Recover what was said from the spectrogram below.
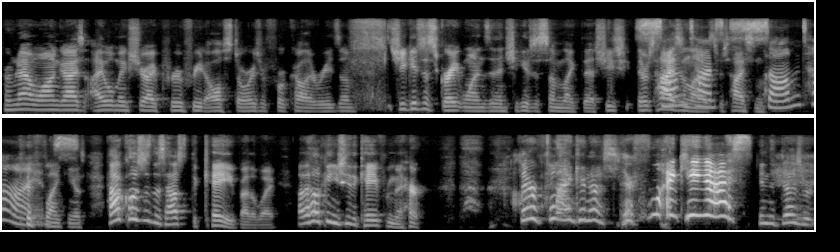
From now on, guys, I will make sure I proofread all stories before Carly reads them. She gives us great ones, and then she gives us some like this. She's there's highs and lows. There's highs and lows. Sometimes. Flanking us. How close is this house to the cave, by the way? How the hell can you see the cave from there? They're flanking us They're flanking us. in the desert.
